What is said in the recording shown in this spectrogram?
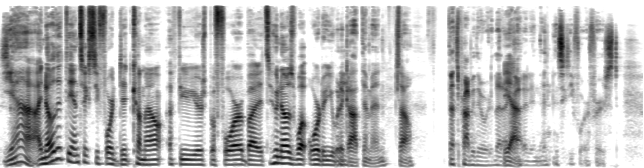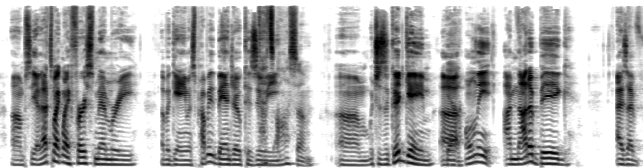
So- Yeah, I know that the N64 did come out a few years before, but it's who knows what order you would have got them in. So that's probably the order that I Yeah. got it in then N64 first. Um, so yeah, that's like my first memory of a game. It's probably the Banjo that's Kazooie, awesome. um, which is a good game. Uh, Yeah. Only I'm not a big, as I've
